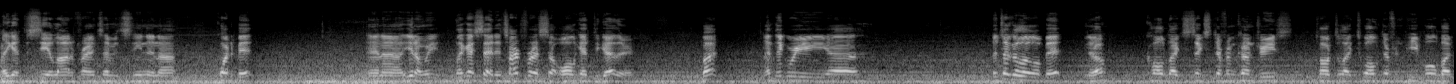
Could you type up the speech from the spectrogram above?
I get to see a lot of friends I haven't seen in uh, quite a bit. And, uh, you know, we, like I said, it's hard for us to all get together. But I think we, uh, it took a little bit, you know, called like six different countries, talked to like 12 different people, but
